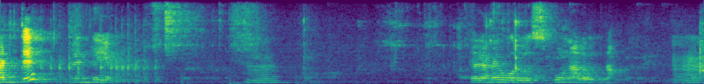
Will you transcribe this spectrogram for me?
அடுத்து? வெந்தயம். எல்லாமே ஒரு ஸ்பூன் அளவுக்கு தான். ம்.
